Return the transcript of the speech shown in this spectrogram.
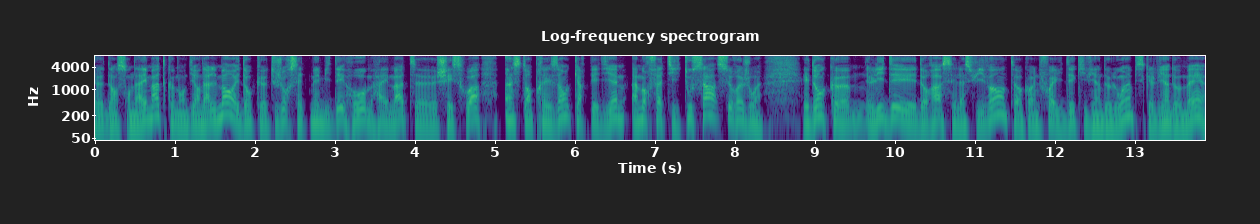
euh, dans son Heimat, comme on dit en allemand, et donc euh, toujours cette même idée, home, Heimat, euh, chez soi, instant présent, carpe diem, amor fati. Tout ça se rejoint. Et donc, l'idée d'Horace est la suivante, encore une fois, idée qui vient de loin, puisqu'elle vient d'Homère,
